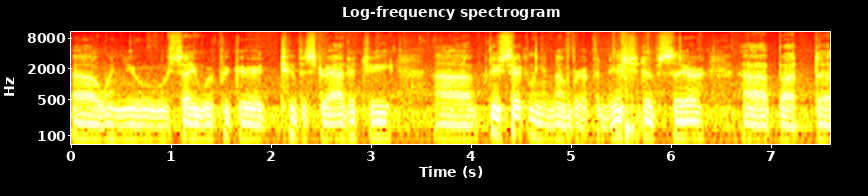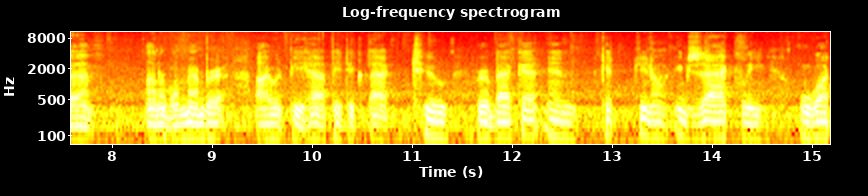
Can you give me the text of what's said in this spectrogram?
uh, when you say with regard to the strategy, uh, there's certainly a number of initiatives there. Uh, but, uh, Honorable Member, I would be happy to go back to Rebecca and get, you know, exactly what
